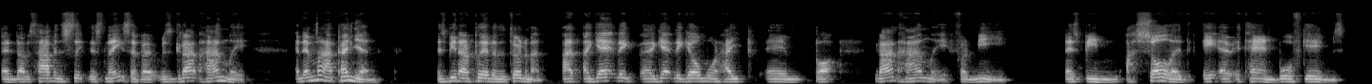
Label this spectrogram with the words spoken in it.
and I was having sleepless nights about was Grant Hanley. And in my opinion, has been our player of the tournament. I, I get the I get the Gilmour hype, um, but Grant Hanley for me has been a solid eight out of ten both games.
